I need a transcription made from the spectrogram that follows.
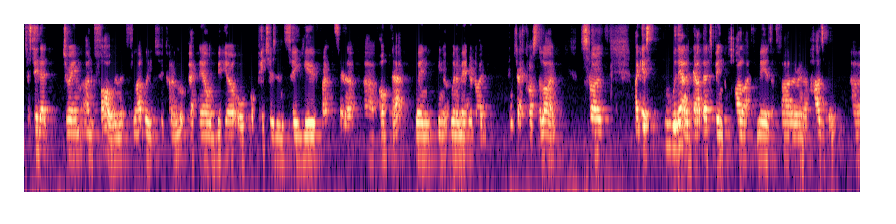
to see that dream unfold. And it's lovely to kind of look back now on video or, or pictures and see you front and center uh, of that when you know when Amanda and I and Jack crossed the line. So, I guess without a doubt, that's been the highlight for me as a father and a husband, uh,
